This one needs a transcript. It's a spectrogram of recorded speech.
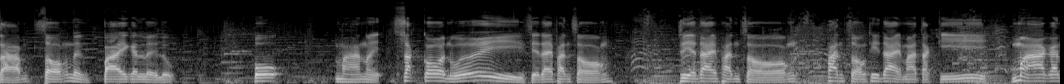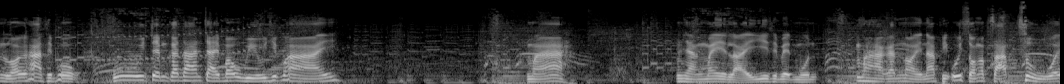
3 2 1 ไปกันเลยลูกโปมาหน่อยสักก้อนเว้ย เสียดายพันสอง เสียดายพันสองพันสองที่ได้มาตะกี้ มากันร้อยห้าสิบหกอุ้ยเต็มกระดานใจเบาวิวชิบหาย มา ยังไม่ไหล 21 หมุน มากันหน่อยนะพี่ อุ้ย2กับ 3 สวย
